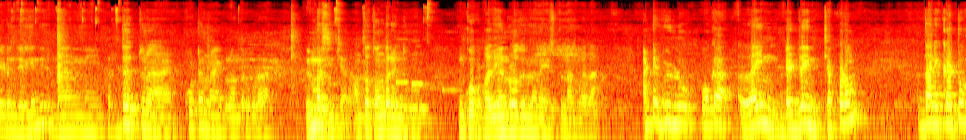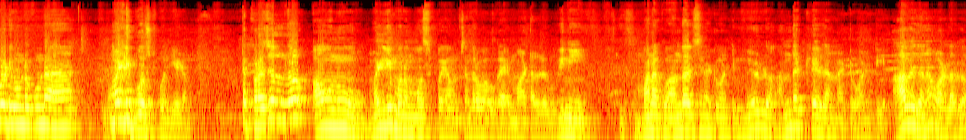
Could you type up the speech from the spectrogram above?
చేయడం జరిగింది. దాన్ని పెద్ద ఎత్తున కూటమి నాయకులందరూ కూడా విమర్శించారు. అంత తొందర ఎందుకు? ఇంకొక పదిహేను రోజుల్లోనే ఇస్తున్నాం కదా. అంటే వీళ్ళు ఒక లైన్ డెడ్ లైన్ చెప్పడం దానికి కట్టుబడి ఉండకుండా మళ్ళీ పోస్ట్ పోన్ చేయడం. అంటే ప్రజల్లో అవును మళ్ళీ మనం మోసపోయాం చంద్రబాబు గారి మాటలు విని మనకు అందాల్సినటువంటి మేళ్ళు అందట్లేదు అన్నటువంటి ఆవేదన వాళ్ళలో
